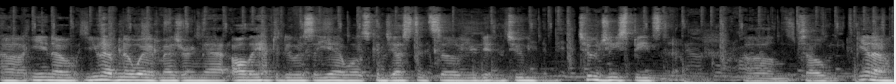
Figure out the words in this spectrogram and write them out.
uh, you know, you have no way of measuring that. All they have to do is say, yeah, well, it's congested, so you're getting two, two G speeds now. Um, so, you know,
